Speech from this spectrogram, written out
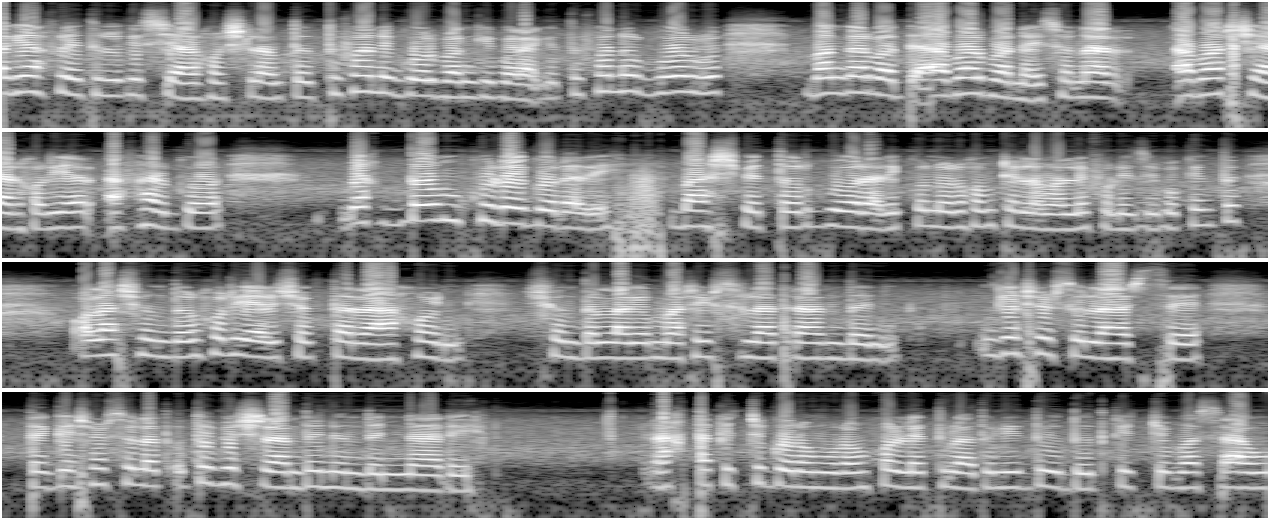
আগে আপনার এতলোকে শেয়ার করছিলাম। তো তুফানে গোর ভাঙ্গিবার আগে, তুফানের গোর ভাঙ্গার বাদে আবার বানাইছন আর আবার শেয়ার করি আর আফার গোর একদম খুঁড়ে গোড়ারি বাঁশ পেতর গোড়ারি কোনো রকম ঠেলা মারলে পড়ে যাব কিন্তু ওলা সুন্দর করি আর সব তার রাখইন। সুন্দর লাগে মাটির চুলাত রান্ধইন, গ্যাসের চুলা আসছে। তো গ্যাসের চুলাত অত বেশ রান্ধইন উন্দইন না রে। রাখতা কিচ্ছু গরম গরম করলে তুলা তুলি দুধ দুধ কিচ্ছু বাসাও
